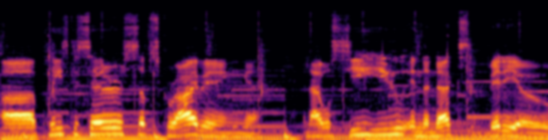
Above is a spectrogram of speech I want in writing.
uh, please consider subscribing. And I will see you in the next video.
